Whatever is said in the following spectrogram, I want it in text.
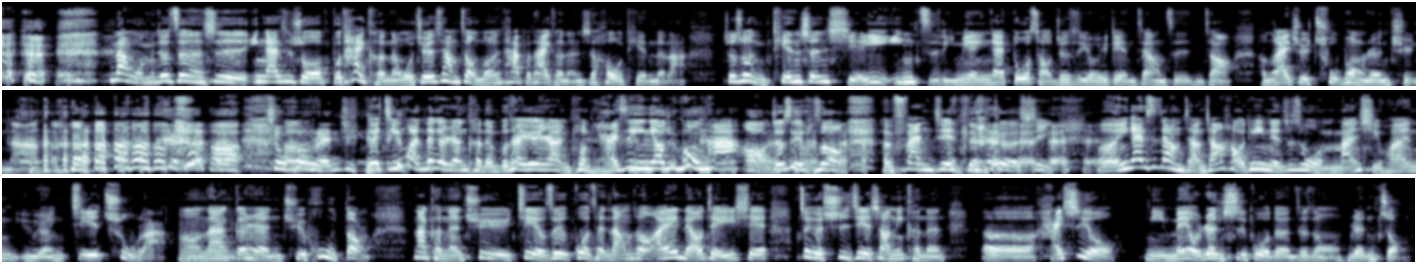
那我们就真的是应该是说不太可能。我觉得像这种东西，它不太可能是后天的啦。就是说，你天生协议因子里面应该多少就是有一点这样子，你知道，很爱去触碰人群啊，触碰人群。对，尽管那个人可能不太愿意让你碰，你还是硬要去碰他 哦。就是有这种很犯贱的个性。呃，应该是这样讲，讲好听一点，就是我们蛮喜欢与人接触啦。哦，那跟人去互动，那可能去借由这个过程当中，哎，了解一些这个世界上你可能呃还是有你没有认识过的这种人种，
